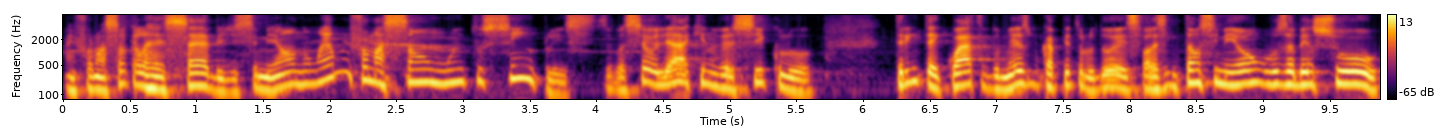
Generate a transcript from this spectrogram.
A informação que ela recebe de Simeão não é uma informação muito simples. Se você olhar aqui no versículo 34 do mesmo capítulo 2, fala assim: Então Simeão os abençoou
